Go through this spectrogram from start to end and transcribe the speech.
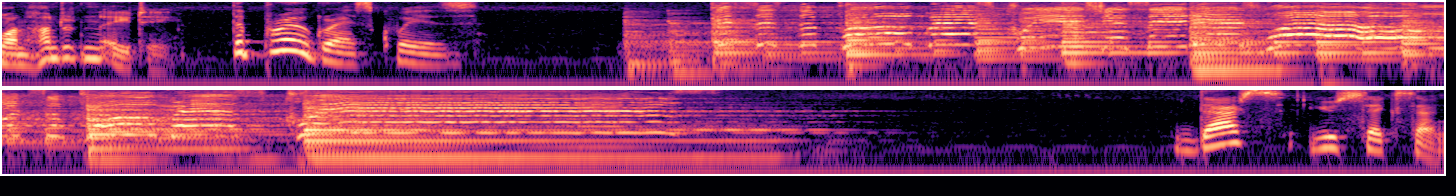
180. The Progress Quiz. This is the progress quiz. Yes, it is. Whoa, it's the progress quiz. Ders 180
